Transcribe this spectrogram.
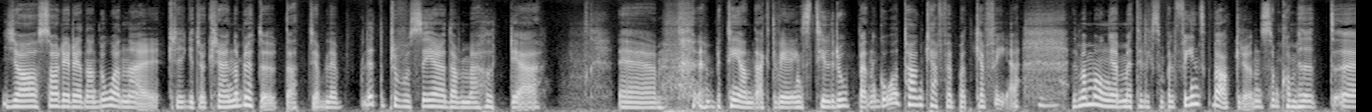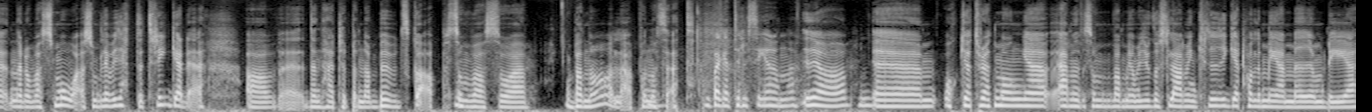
Jag sa det redan då när kriget i Ukraina bröt ut, att jag blev lite provocerad av de här hurtiga eh, beteendeaktiveringstillropen. Gå och ta en kaffe på ett café. Det var många med till exempel finsk bakgrund som kom hit eh, när de var små, som blev jättetriggade av eh, den här typen av budskap som var så banala på något sätt. Bagatelliserande. Ja, ehm, och jag tror att många, även som var med om Jugoslavienkriget, håller med mig om det.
